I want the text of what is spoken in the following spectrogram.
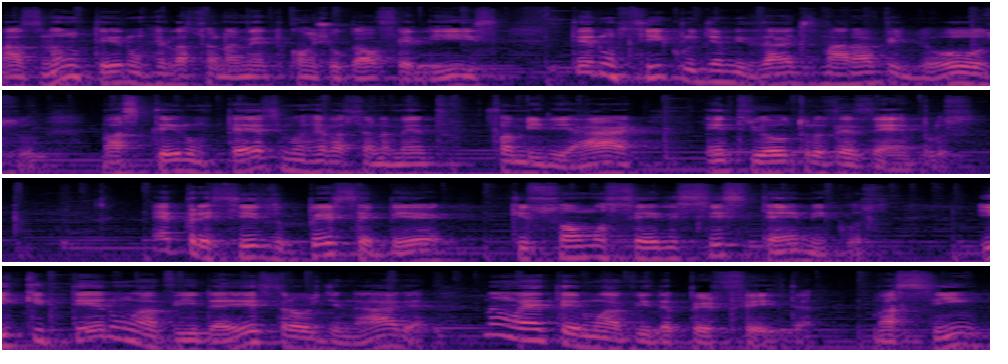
mas não ter um relacionamento conjugal feliz, ter um ciclo de amizades maravilhoso, mas ter um péssimo relacionamento familiar, entre outros exemplos. É preciso perceber que somos seres sistêmicos e que ter uma vida extraordinária não é ter uma vida perfeita, mas sim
